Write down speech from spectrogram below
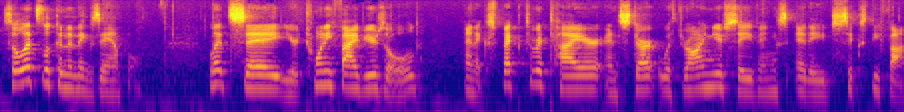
So let's look at an example. Let's say you're 25 years old and expect to retire and start withdrawing your savings at age 65.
